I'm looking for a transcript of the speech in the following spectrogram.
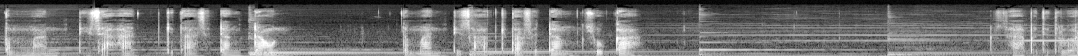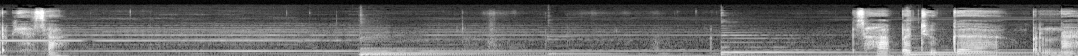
teman di saat kita sedang down, teman di saat kita sedang suka. Sahabat itu luar biasa. Sahabat juga pernah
